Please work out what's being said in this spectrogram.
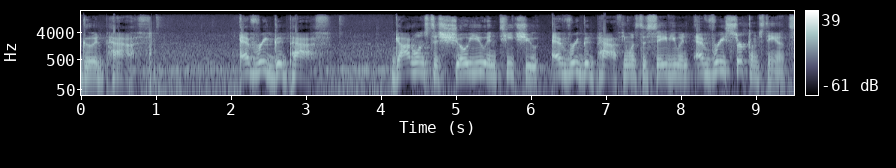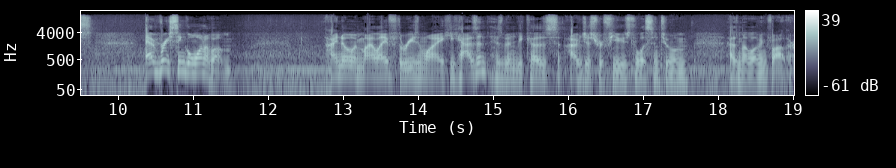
good path. Every good path God wants to show you and teach you every good path. He wants to save you in every circumstance, every single one of them. I know in my life the reason why He hasn't has been because I've just refused to listen to Him as my loving Father.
